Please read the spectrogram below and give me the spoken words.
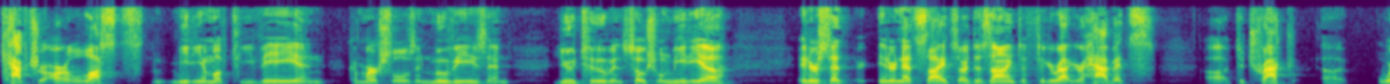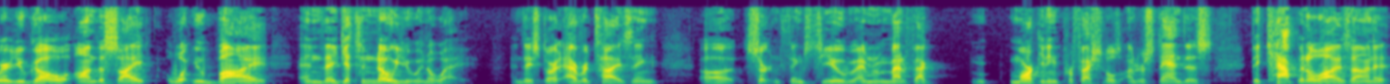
capture our lusts, the medium of TV and commercials and movies and YouTube and social media. Internet, sites are designed to figure out your habits, uh, to track uh, where you go on the site, what you buy, and they get to know you in a way. And they start advertising uh, certain things to you. And matter of fact, marketing professionals understand this. They capitalize on it.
